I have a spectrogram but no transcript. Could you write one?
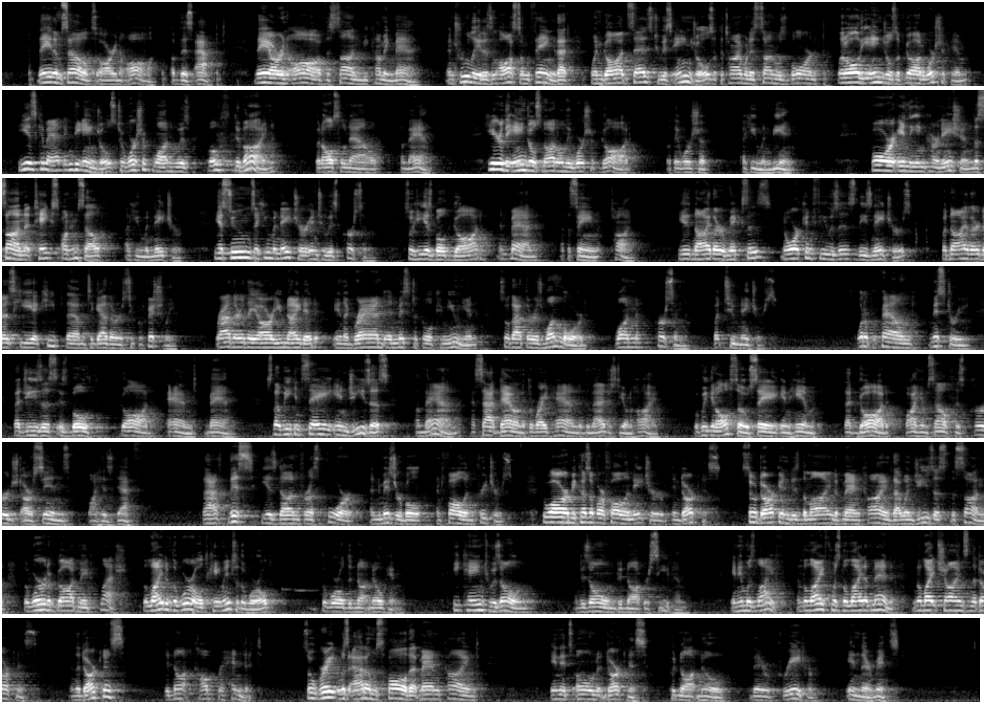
They themselves are in awe of this act. They are in awe of the Son becoming man. And truly, it is an awesome thing that when God says to his angels at the time when his Son was born, Let all the angels of God worship him, he is commanding the angels to worship one who is both divine, but also now a man. Here, the angels not only worship God, but they worship a human being. For in the incarnation, the Son takes on himself a human nature. He assumes a human nature into his person, so he is both God and man at the same time. He neither mixes nor confuses these natures, but neither does he keep them together superficially. Rather, they are united in a grand and mystical communion, so that there is one Lord, one person, but two natures. What a profound mystery that Jesus is both God and man. So that we can say in Jesus, a man has sat down at the right hand of the majesty on high. But we can also say in him that God by himself has purged our sins by his death. That this he has done for us poor and miserable and fallen creatures, who are, because of our fallen nature, in darkness so darkened is the mind of mankind that when Jesus, the Son, the Word of God made flesh, the light of the world came into the world, the world did not know him. He came to his own, and his own did not receive him. In him was life, and the life was the light of men, and the light shines in the darkness, and the darkness did not comprehend it. So great was Adam's fall that mankind, in its own darkness, could not know their Creator in their midst.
